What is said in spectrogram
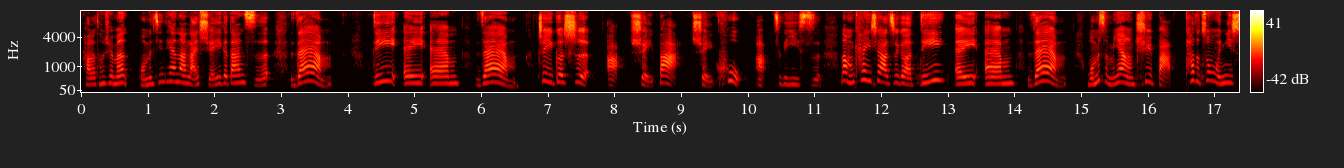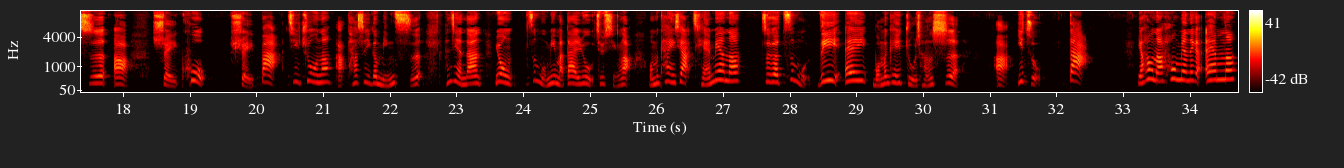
好了，同学们，我们今天呢来学一个单词，them，d a m them，这一个是啊水坝、水库啊这个意思。那我们看一下这个 d a m dam，我们怎么样去把它的中文意思啊水库、水坝记住呢？啊，它是一个名词，很简单，用字母密码代入就行了。我们看一下前面呢。这个字母 D A 我们可以组成是啊一组大，然后呢后面那个 M 呢，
